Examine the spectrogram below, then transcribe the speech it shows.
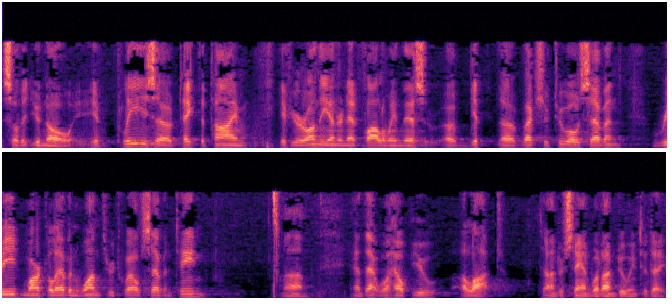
so that you know. If please uh, take the time, if you're on the internet following this, uh, get uh, lecture 207, read Mark 11, 1 through 12, 17. Um, and that will help you a lot to understand what I'm doing today.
